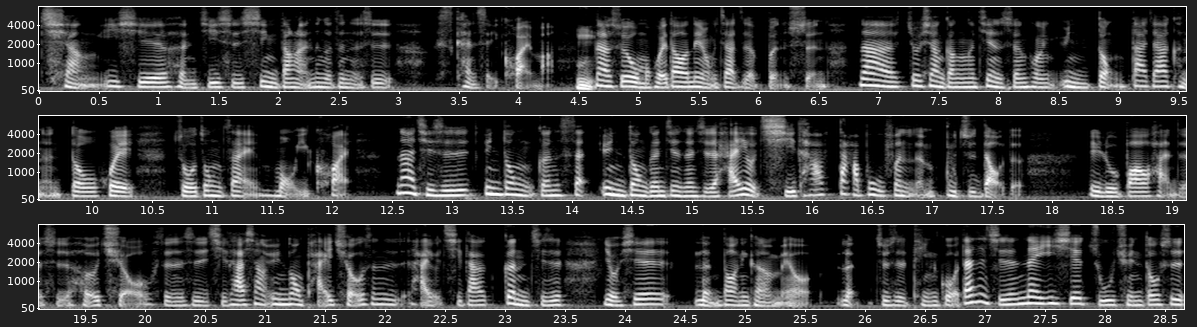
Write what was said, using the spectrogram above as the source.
抢一些很及时性，当然那个真的是看谁快嘛。嗯，那所以我们回到内容价值的本身，那就像刚刚健身和运动，大家可能都会着重在某一块。那其实运动跟赛运动跟健身，其实还有其他大部分人不知道的。例如包含的是合球，甚至是其他像运动排球，甚至还有其他更其实有些冷到你可能没有冷就是听过，但是其实那一些族群都是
